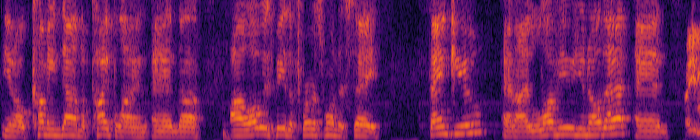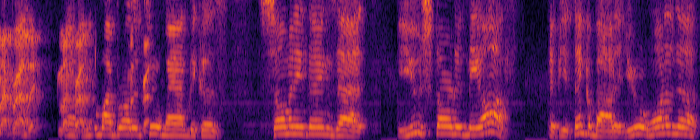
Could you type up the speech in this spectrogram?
you know, coming down the pipeline. And uh, I'll always be the first one to say thank you and I love you. You know that. And Oh, you're my brother. You're my brother. you're my brother My too, man, because so many things that you started me off. If you think about it, you were one of the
